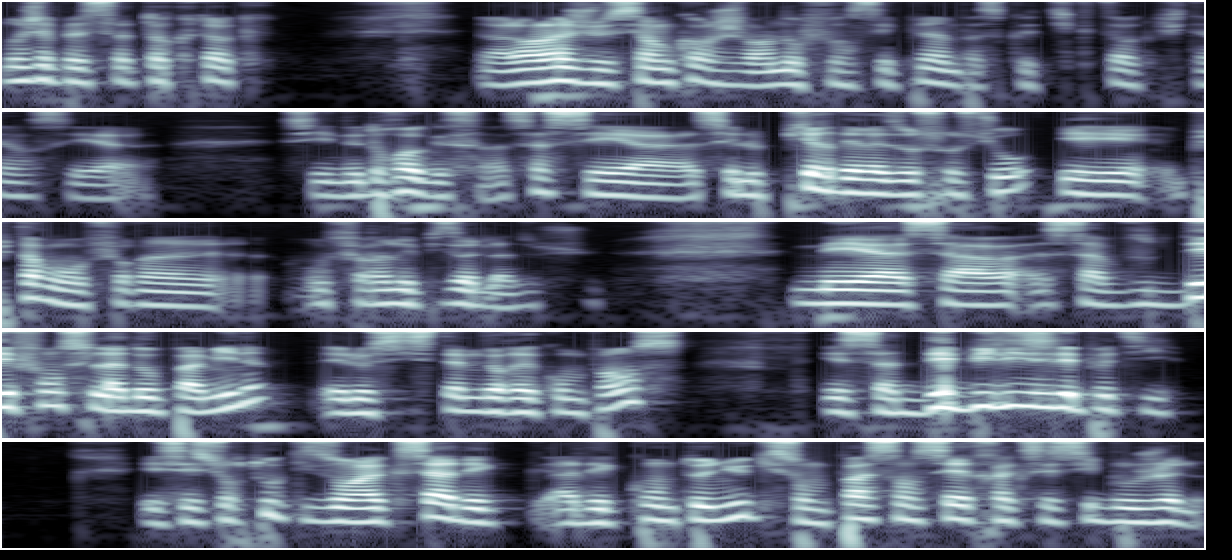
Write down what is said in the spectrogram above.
Moi j'appelle ça Tok Tok. Alors là je sais encore, je vais en offenser plein parce que TikTok putain c'est euh, une drogue ça. Ça c'est c'est le pire des réseaux sociaux et plus tard on fera un, fera un épisode là-dessus mais euh, ça, vous défonce la dopamine et le système de récompense et ça débilise les petits. Et c'est surtout qu'ils ont accès à des, contenus qui sont pas censés être accessibles aux jeunes.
